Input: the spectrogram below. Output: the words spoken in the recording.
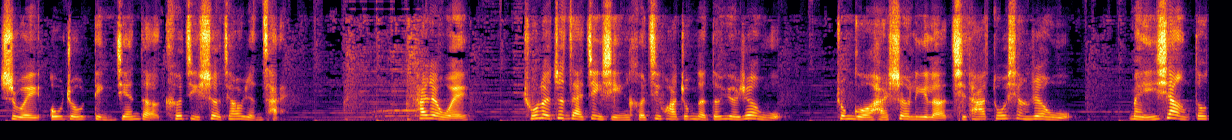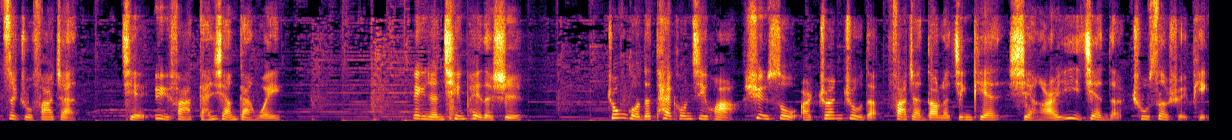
视为欧洲顶尖的科技社交人才。他认为，除了正在进行和计划中的登月任务，中国还设立了其他多项任务，每一项都自主发展，且愈发敢想敢为。令人钦佩的是。中国的太空计划迅速而专注地发展到了今天显而易见的出色水平。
